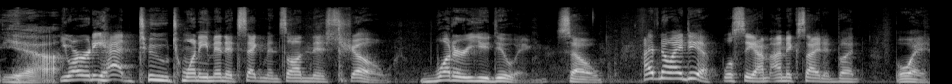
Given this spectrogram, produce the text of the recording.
yeah You already had two 20 minute segments on this show. What are you doing? So, I have no idea. We'll see. I'm I'm excited, but boy,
